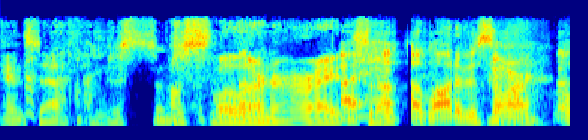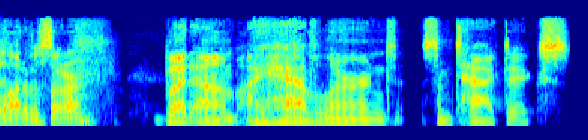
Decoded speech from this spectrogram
and seth i'm just i'm just a slow learner all right I, so a, a lot of us are. A lot of us are. but um i have learned some tactics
